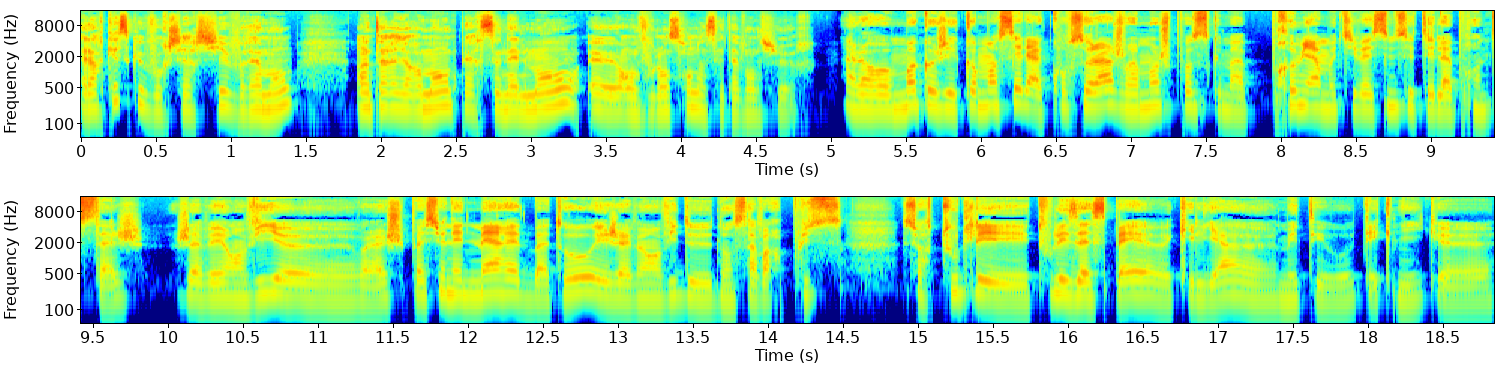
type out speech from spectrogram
Alors qu'est-ce que vous recherchiez vraiment, intérieurement, personnellement, en vous lançant dans cette aventure? Alors moi, quand j'ai commencé la course au large, vraiment, je pense que ma première motivation, c'était l'apprentissage. J'avais envie, euh, voilà, je suis passionnée de mer et de bateau et j'avais envie d'en savoir plus sur les, tous les aspects euh, qu'il y a, euh, météo, technique. et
